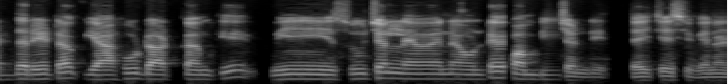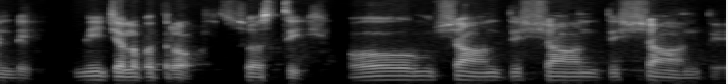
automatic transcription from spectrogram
at the rate of Yahoo dot కామ్కి మీ సూచనలు ఏమైనా ఉంటే పంపించండి. దయచేసి వినండి. మీ చలపతిరావు స్వస్తి. ఓం శాంతి శాంతి శాంతి.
